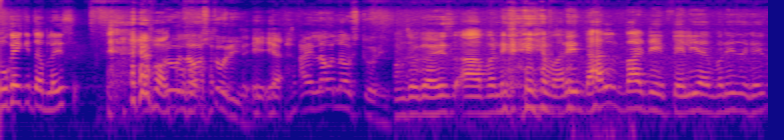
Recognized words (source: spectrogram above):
તું કઈ કિતાબ લઈશ? Love story. I love love story સમજો ગાઈસ આ બની ગઈ અમારી દાલ બાટી. પહેલી વાર બની છે ગાઈસ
